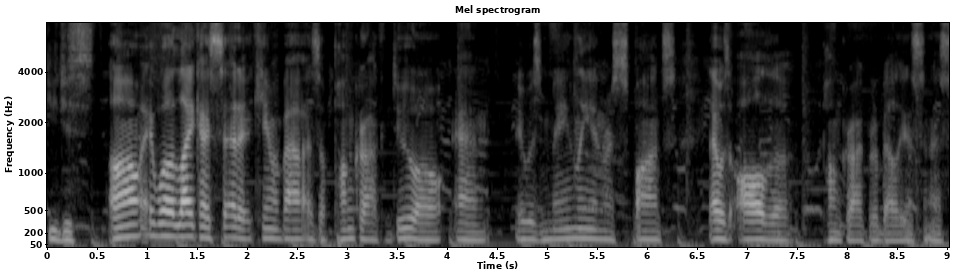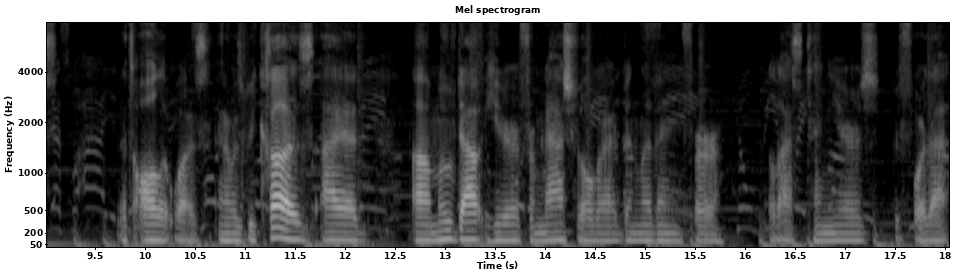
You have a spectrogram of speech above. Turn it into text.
you just? It- well, like I said, it came about as a punk rock duo, and it was mainly in response. That was all the punk rock rebelliousness. That's all it was, and it was because I had uh, moved out here from Nashville, where I'd been living for the last ten years before that,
